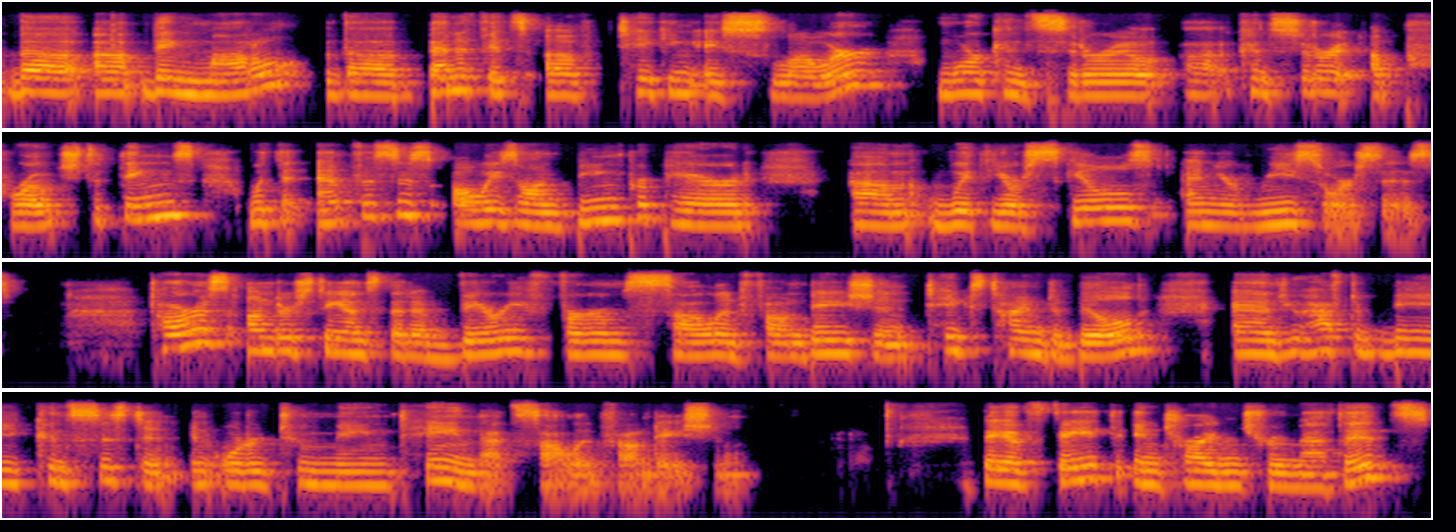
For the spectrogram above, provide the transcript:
the uh, they model the benefits of taking a slower, more considerate uh, considerate approach to things, with the emphasis always on being prepared um, with your skills and your resources. Taurus understands that a very firm, solid foundation takes time to build, and you have to be consistent in order to maintain that solid foundation. They have faith in tried and true methods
